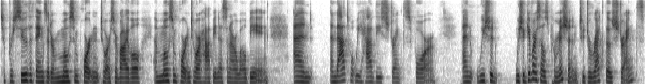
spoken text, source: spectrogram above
to pursue the things that are most important to our survival and most important to our happiness and our well-being. And and that's what we have these strengths for. And we should we should give ourselves permission to direct those strengths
